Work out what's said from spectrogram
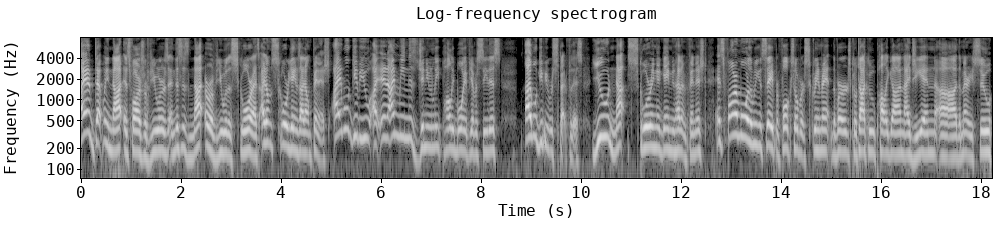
I am definitely not as far as reviewers, and this is not a review with a score, as I don't score games I don't finish. I will give you, and I mean this genuinely, Polyboy, if you ever see this, I will give you respect for this. You not scoring a game you haven't finished is far more than we can say for folks over at Screen Rant, The Verge, Kotaku, Polygon, IGN, uh, uh, The Mary Sue,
